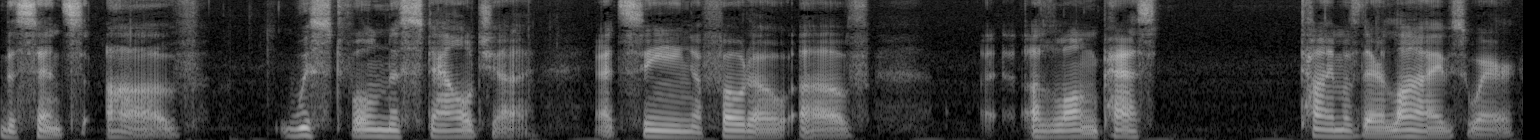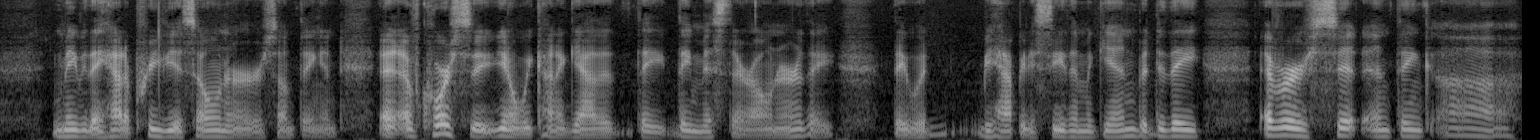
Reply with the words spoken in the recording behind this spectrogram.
the sense of wistful nostalgia at seeing a photo of a long past time of their lives where maybe they had a previous owner or something. And, and of course you know we kind of gathered that they they miss their owner. They they would be happy to see them again. But do they ever sit and think ah oh,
